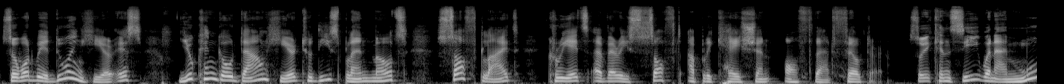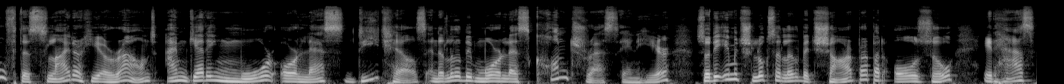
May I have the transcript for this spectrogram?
So what we're doing here is you can go down here to these blend modes. Soft light creates a very soft application of that filter. So you can see when I move the slider here around, I'm getting more or less details and a little bit more or less contrast in here. So the image looks a little bit sharper, but also it has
